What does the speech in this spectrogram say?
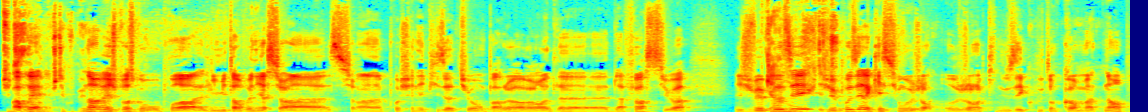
Tu Après, disais, pardon, je t'ai coupé. Non, mais je pense qu'on pourra limite en revenir sur un, sur un prochain épisode, tu vois, on parlera vraiment de la, de la force, tu vois. Je vais Carrément, poser, je vais poser la question aux gens, aux gens qui nous écoutent encore maintenant.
